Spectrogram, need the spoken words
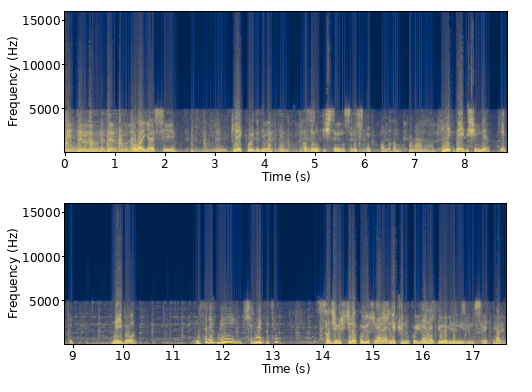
Ditilini derule Kolay gelsin. Pilek buydu değil mi? Hazır mı pişti mi mısır Pişti. ekmeği? Vallahi mı? Ha, vallahi. Pilek neydi şimdi? Getir. Neydi o? Mısır ekmeği pişirmek için. Sacı üstüne koyuyorsunuz, Evet. üstüne kül mü koyuyorsunuz? Evet. Görebilir miyiz bir mısır ekmeği? Tabii.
